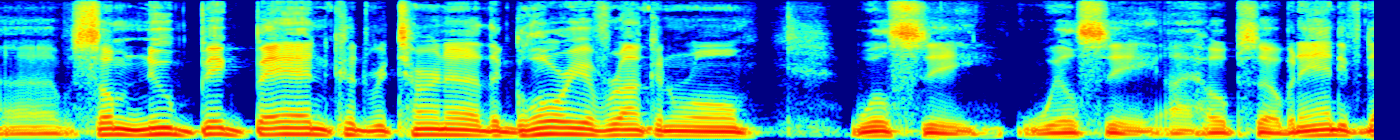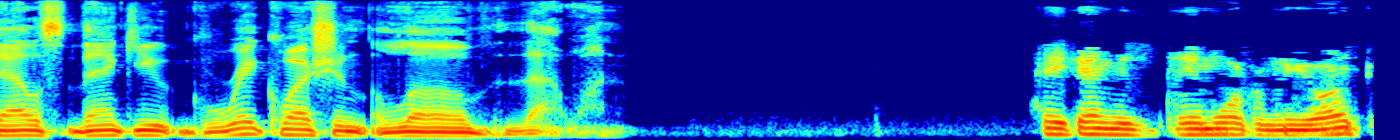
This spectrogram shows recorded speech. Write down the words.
Uh, some new big band could return of the glory of rock and roll. We'll see. We'll see. I hope so. But Andy from Dallas, thank you. Great question. Love that one. Hey, Ken, this is Tamor from New York.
